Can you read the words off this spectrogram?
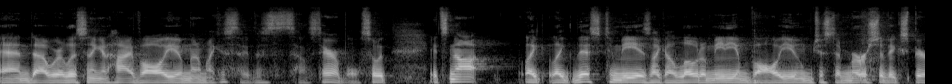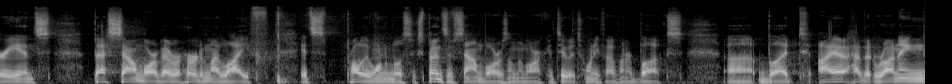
and uh, we were listening at high volume, and I'm like, this this sounds terrible. So it, it's not like like this to me is like a low to medium volume, just immersive experience. Best soundbar I've ever heard in my life. It's probably one of the most expensive soundbars on the market too, at 2,500 bucks. Uh, but I have it running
